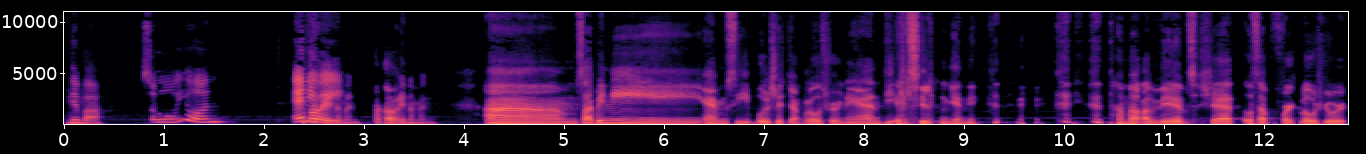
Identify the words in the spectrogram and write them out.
'Di ba? So, yun. Totoo Anyway, naman. Totoo rin naman. Um, sabi ni MC, bullshit yung closure na yan. DLC lang yan eh. Tama ka, Vibs. Shit. Usap for closure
